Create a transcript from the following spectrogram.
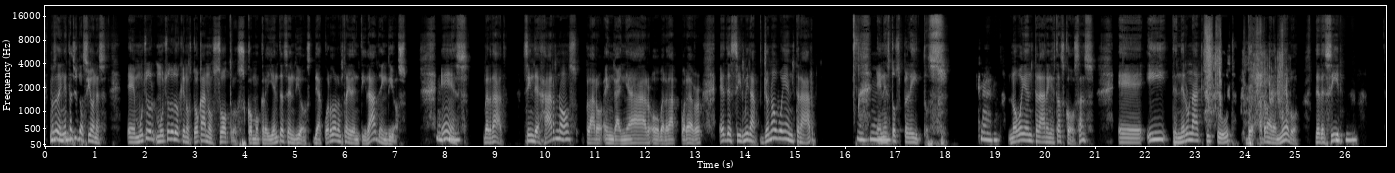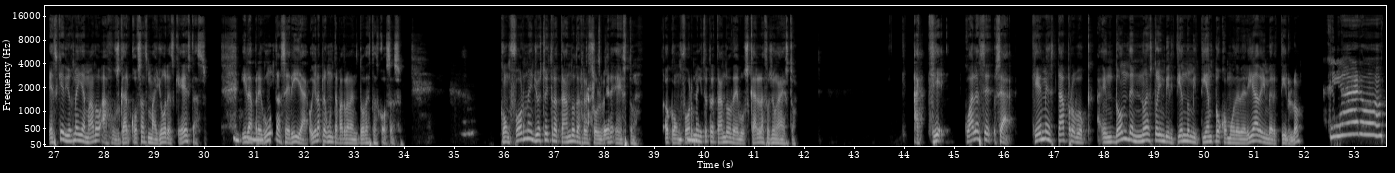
Entonces, en estas situaciones, eh, mucho, mucho de lo que nos toca a nosotros como creyentes en Dios, de acuerdo a nuestra identidad en Dios, es, ¿verdad? Sin dejarnos, claro, engañar o, ¿verdad? Whatever. Es decir, mira, yo no voy a entrar en estos pleitos. Claro. No voy a entrar en estas cosas eh, y tener una actitud de, de nuevo, de decir, es que Dios me ha llamado a juzgar cosas mayores que estas. Y la pregunta sería, oye la pregunta, patrón, en todas estas cosas. Conforme yo estoy tratando de resolver esto, o conforme yo estoy tratando de buscar la solución a esto, ¿a qué, cuál es, o sea, qué me está provocando, en dónde no estoy invirtiendo mi tiempo como debería de invertirlo? Claro,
